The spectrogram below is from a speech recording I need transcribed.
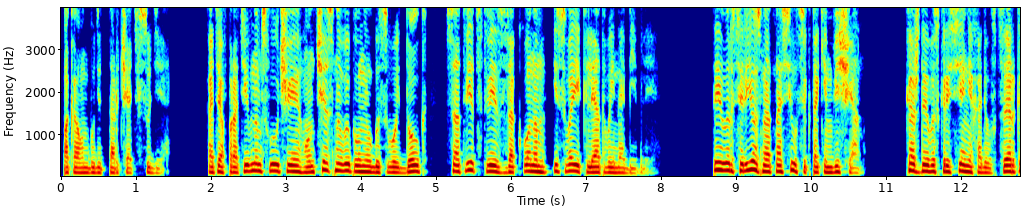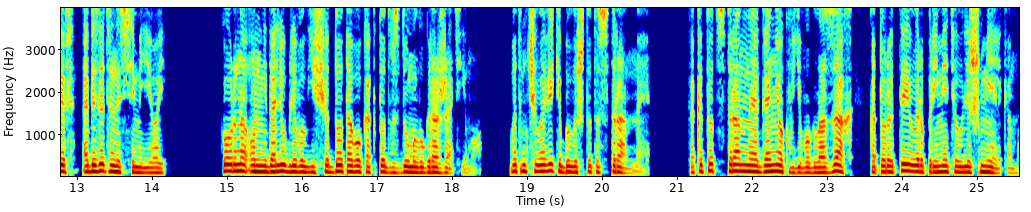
пока он будет торчать в суде. Хотя в противном случае он честно выполнил бы свой долг в соответствии с законом и своей клятвой на Библии. Тейлор серьезно относился к таким вещам. Каждое воскресенье ходил в церковь, обязательно с семьей. Корна он недолюбливал еще до того, как тот вздумал угрожать ему. В этом человеке было что-то странное. Как и тот странный огонек в его глазах, который Тейлор приметил лишь мельком,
